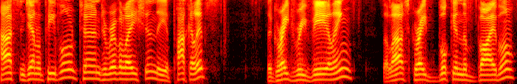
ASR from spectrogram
hearts and gentle people, turn to Revelation, the Apocalypse, the great revealing, the last great book in the Bible,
